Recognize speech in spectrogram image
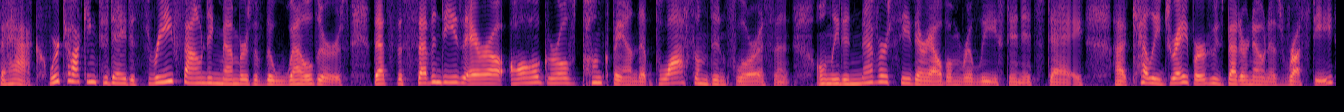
Back. We're talking today to three founding members of the Welders. That's the 70s era all girls punk band that blossomed in Florissant, only to never see their album released in its day. Uh, Kelly Draper, who's better known as Rusty,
